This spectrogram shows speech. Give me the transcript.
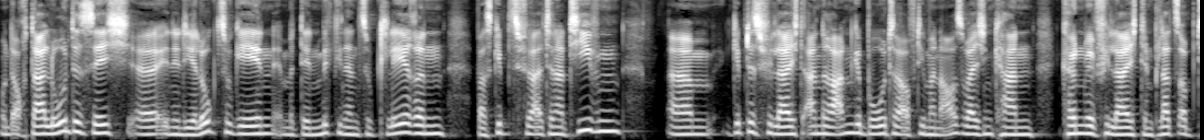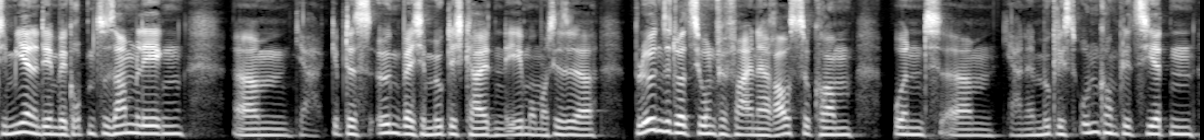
Und auch da lohnt es sich, äh, in den Dialog zu gehen, mit den Mitgliedern zu klären, was gibt es für Alternativen ähm, gibt es vielleicht andere Angebote, auf die man ausweichen kann? Können wir vielleicht den Platz optimieren, indem wir Gruppen zusammenlegen? Ähm, ja, gibt es irgendwelche Möglichkeiten, eben um aus dieser blöden Situation für Vereine herauszukommen und ähm, ja, einen möglichst unkomplizierten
